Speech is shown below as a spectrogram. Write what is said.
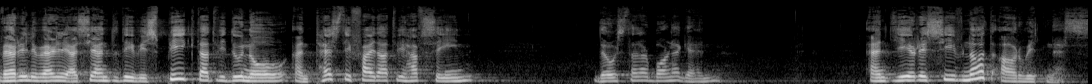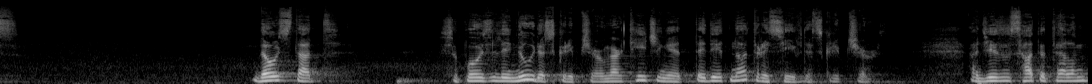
Verily, verily, I say unto thee, we speak that we do know and testify that we have seen those that are born again, and ye receive not our witness. Those that supposedly knew the scripture and were teaching it, they did not receive the scriptures. And Jesus had to tell them,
